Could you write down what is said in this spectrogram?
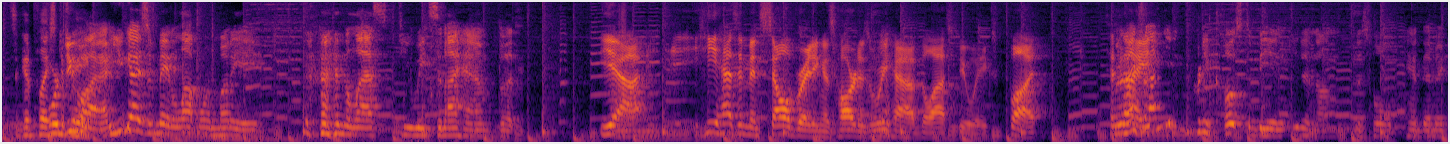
It's a good place or to do be. I? You guys have made a lot more money in the last few weeks than I have, but. Yeah, he hasn't been celebrating as hard as we have the last few weeks, but tonight. I am getting pretty close to being even on this whole pandemic.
